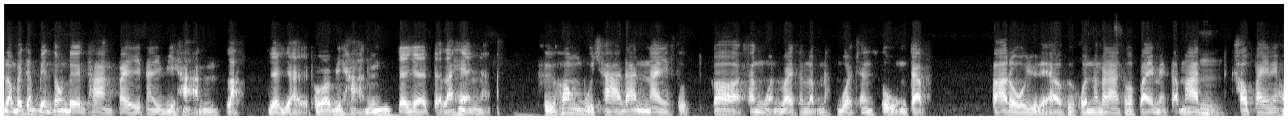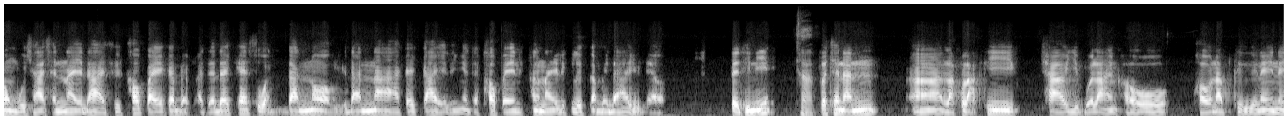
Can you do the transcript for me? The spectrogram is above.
เราไม่จำเป็นต้องเดินทางไปในวิหารหลักใหญ่ ๆ เพราะว่าวิหารใหญ่ๆแต่ละแห่งอะ คือห้องบูชาด้านในสุดก็สงวนไว้สำหรับนักบวชชั้นสูงกับฟาโรห์อยู่แล้ว คือคนธรรมดาทั่วไปไม่สามารถอืมเข้าไปในห้องบูชาชั้นในได้ คือเข้าไปก็แบบอาจจะได้แค่ส่วนด้านนอกหรือด้านหน้าใกล้ๆอะไรเงี้ยจะเข้าไปข้างในลึกๆก็ไม่ได้อยู่แล้ว แต่ทีนี้ครับเพราะฉะนั้นอ่าหลักๆที่ ชาวหยิบโบราณเขาเขานับถือในใน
